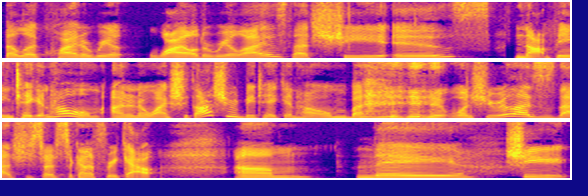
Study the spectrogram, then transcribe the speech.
Bella quite a real while to realize that she is not being taken home. I don't know why she thought she would be taken home, but when she realizes that, she starts to kind of freak out. Um, they she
